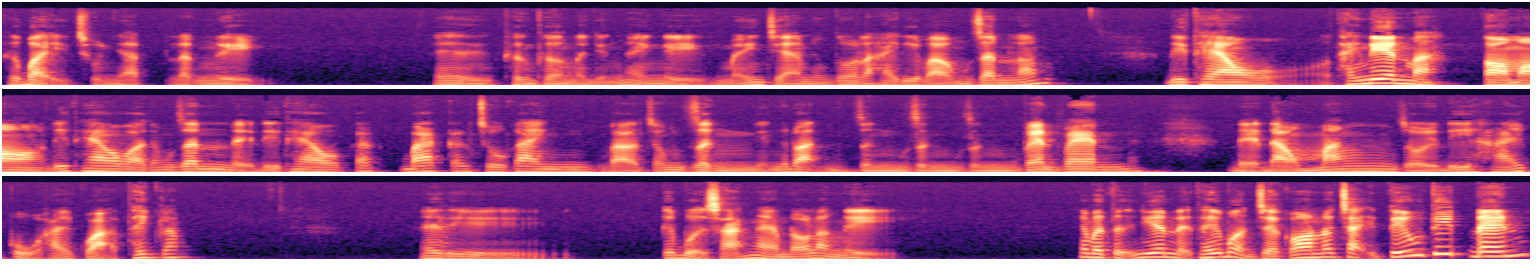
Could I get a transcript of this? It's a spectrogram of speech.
thứ bảy chủ nhật là nghỉ. Thế thì thường thường là những ngày nghỉ thì mấy anh chị em chúng tôi là hay đi vào ông dân lắm. Đi theo thanh niên mà tò mò đi theo vào trong dân để đi theo các bác các chú các anh vào trong rừng những cái đoạn rừng rừng rừng ven ven ấy, để đào măng rồi đi hái củ hái quả thích lắm. Thế thì cái buổi sáng ngày hôm đó là nghỉ. Nhưng mà tự nhiên lại thấy bọn trẻ con nó chạy tiếu tít đến.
